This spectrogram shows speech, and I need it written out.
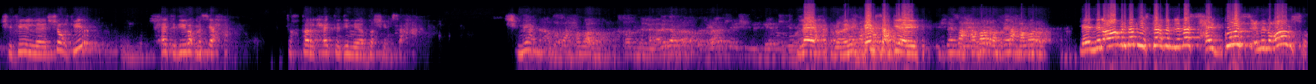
شايفين الشغل كبير؟ الحتة دي يروح مساحة. تختار الحتة دي ما يرضاش يمسحها. اشمعنى؟ لا يا حبيبي بيمسح دي اهي مش صح مرة صح مرة لأن الأمر ده بيستخدم لمسح جزء من عنصر.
